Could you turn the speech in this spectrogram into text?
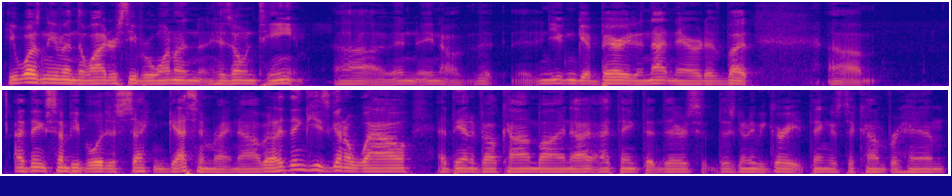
he wasn't even the wide receiver one on his own team. Uh, and you know, and you can get buried in that narrative, but um, I think some people will just second guess him right now, but I think he's going to wow at the NFL Combine. I, I, think that there's there's going to be great things to come for him.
